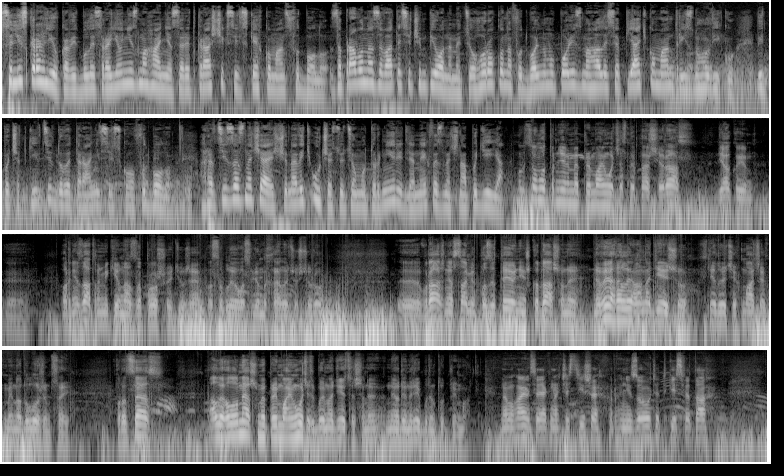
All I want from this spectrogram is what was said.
селі Скраглівка відбулись районні змагання серед кращих сільських команд з футболу. За право називатися чемпіонами цього року на футбольному полі змагалися п'ять команд різного віку від початківців до ветеранів сільського футболу. Гравці зазначають, що навіть участь у цьому турнірі для них визначна подія. Ну, в цьому турнірі ми приймаємо участь не перший раз. Дякуємо е, організаторам, які нас запрошують, уже, особливо Василю Михайловичу Щуру. Е, Враження самі позитивні. Шкода, що не, не виграли, але надіюсь, що в слідуючих матчах ми надолужимо цей процес. Але головне, що ми приймаємо участь, будемо надіятися, що не, не один рік будемо тут приймати. Намагаємося якнайчастіше організовувати такі свята.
